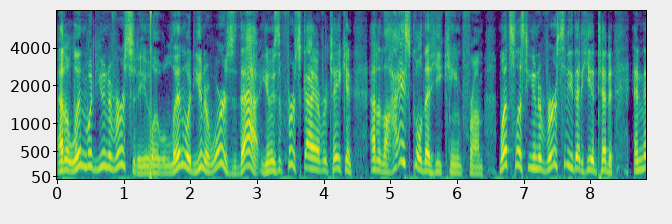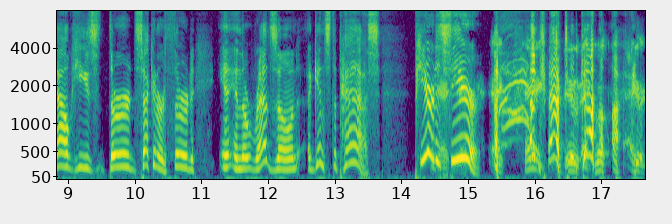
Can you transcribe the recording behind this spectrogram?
at a Lindenwood University. Lindenwood University, where is that? You know, he's the first guy ever taken out of the high school that he came from, much less the university that he attended, and now he's third, second or third in, in the red zone against the pass. Pierre Desir. Hey, dude, guy. Rudy,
